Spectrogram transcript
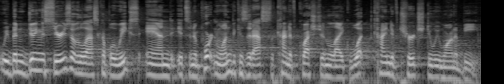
we've been doing this series over the last couple of weeks, and it's an important one because it asks the kind of question like, what kind of church do we want to be?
